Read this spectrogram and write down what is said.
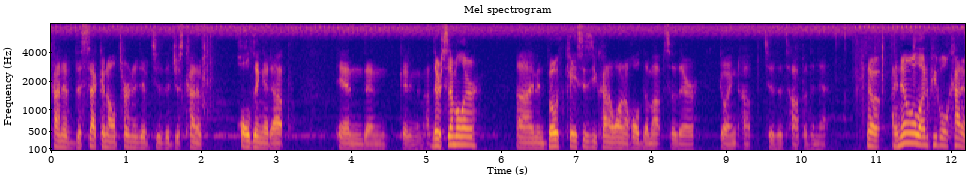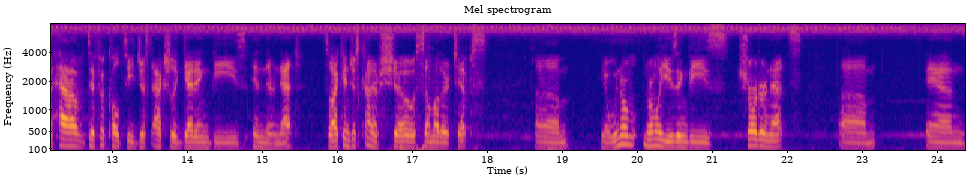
kind of the second alternative to the just kind of holding it up and then getting them out. They're similar. Um, in both cases, you kind of want to hold them up so they're going up to the top of the net. So I know a lot of people kind of have difficulty just actually getting bees in their net. So I can just kind of show some other tips. Um, you know, we're norm normally using these shorter nets um, and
